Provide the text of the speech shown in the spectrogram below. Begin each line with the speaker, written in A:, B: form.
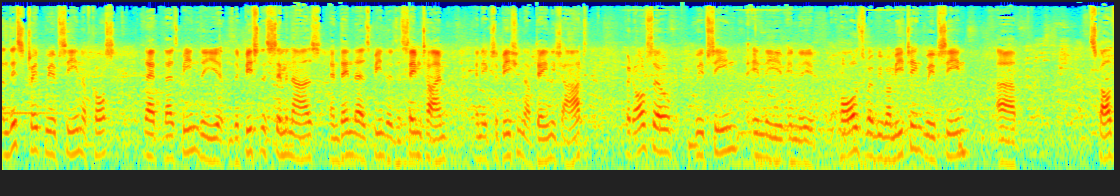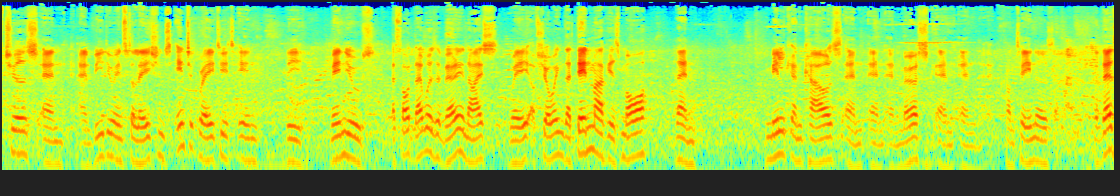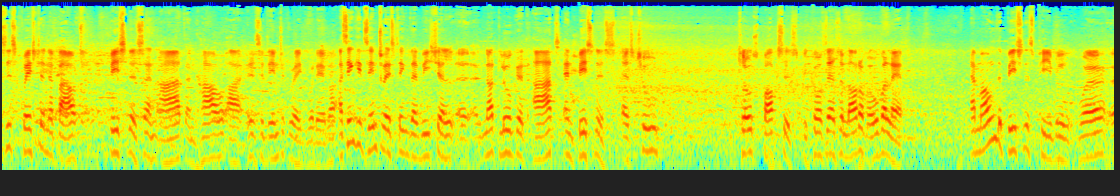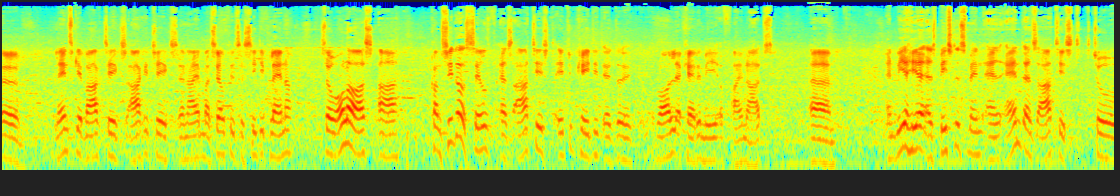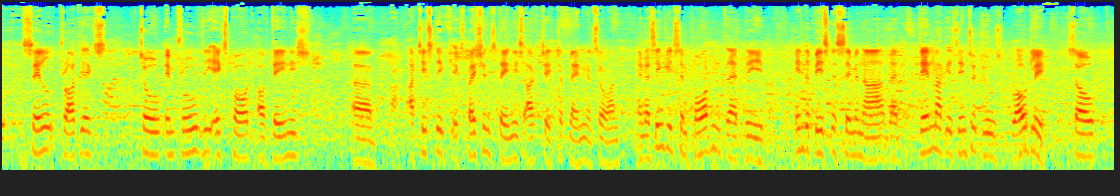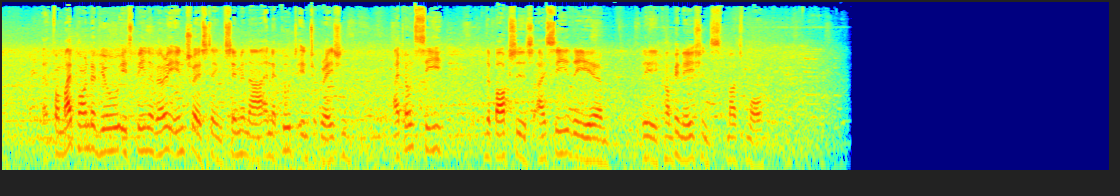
A: On this trip, we have seen, of course, that there's been the the business seminars, and then there's been at the same time an exhibition of Danish art. But also, we've seen in the in the halls where we were meeting, we've seen uh, sculptures and and video installations integrated in the venues. I thought that was a very nice way of showing that Denmark is more than milk and cows and, and, and Maersk and, and containers. But there's this question about business and art and how uh, is it integrate whatever. I think it's interesting that we shall uh, not look at art and business as two closed boxes because there's a lot of overlap. Among the business people were uh, landscape architects, architects, and I myself is a city planner. So all of us are consider ourselves as artists educated at the Royal Academy of Fine Arts. Um, and we are here as businessmen and, and as artists to sell projects to improve the export of Danish uh, artistic expressions, Danish architecture planning, and so on. And I think it's important that the in the business seminar that Denmark is introduced broadly. So, from my point of view, it's been a very interesting seminar and a good integration. I don't see the boxes; I see the um, the combinations much more.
